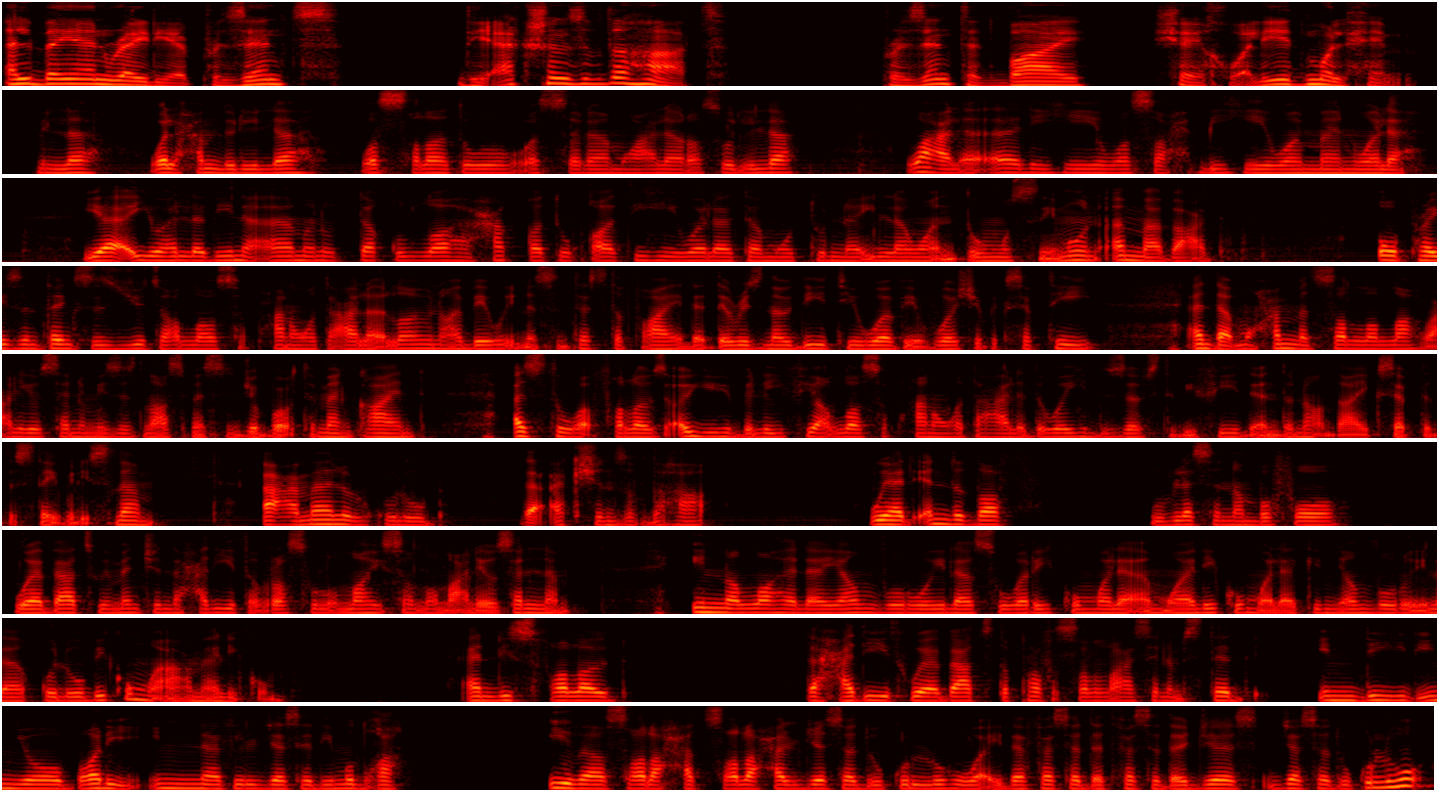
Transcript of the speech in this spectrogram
Bayan Radio presents The Actions of the Heart, presented by Sheikh Walid Mulhim. بسم الله والحمد لله والصلاة والسلام على رسول الله وعلى آله وصحبه ومن والاه يا أيها الذين آمنوا اتقوا الله حق تقاته ولا تموتن إلا وأنتم مسلمون أما بعد All praise and thanks is due to Allah subhanahu wa ta'ala alone. I bear witness and testify that there is no deity worthy of worship except He, and that Muhammad sallallahu alayhi wasallam is His last messenger brought to mankind. As to what follows, O you who believe, fear Allah subhanahu wa ta'ala the way He deserves to be feared and do not die except at the state of Islam. A'malul qulub, the actions of the heart. We had ended off with lesson number four, whereabouts we mentioned the hadith of Rasulullah sallallahu alayhi wasallam إن الله لا ينظر إلى صوركم ولا أموالكم ولكن ينظر إلى قلوبكم وأعمالكم. And this followed the hadith whereabouts the Prophet ﷺ said, Indeed, in your body, إن في الجسد مضغة إذا صلحت صلح الجسد كله وإذا فسدت فسد الجسد كله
